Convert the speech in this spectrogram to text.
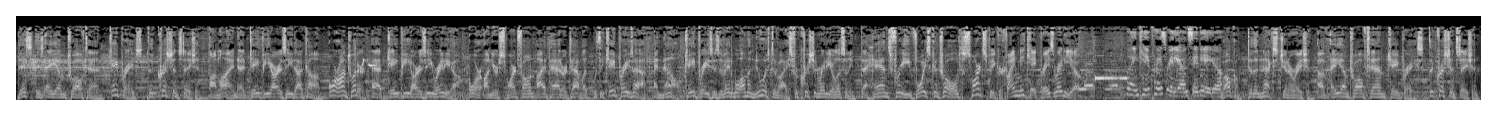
This is AM 1210, K Praise, the Christian station, online at kprz.com or on Twitter at KPRZ Radio or on your smartphone, iPad, or tablet with the K Praise app. And now, K Praise is available on the newest device for Christian radio listening, the hands free, voice controlled smart speaker. Find me K Praise Radio. Playing K Praise Radio in San Diego. Welcome to the next generation of AM 1210 K Praise, the Christian station.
